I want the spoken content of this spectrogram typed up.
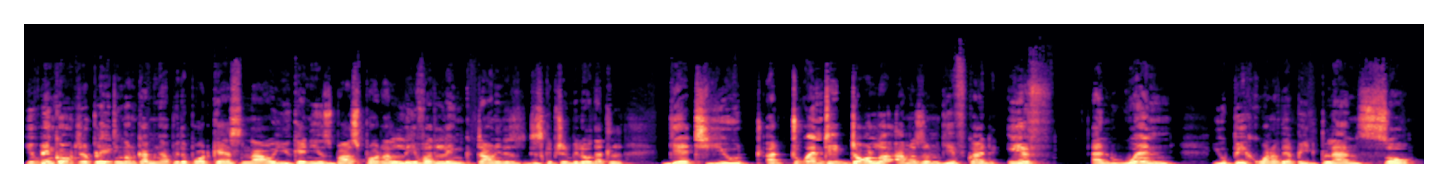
you've been contemplating on coming up with a podcast. Now you can use Buzzsprout. I'll leave a link down in the description below that'll get you a $20 Amazon gift card if and when you pick one of their paid plans. So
